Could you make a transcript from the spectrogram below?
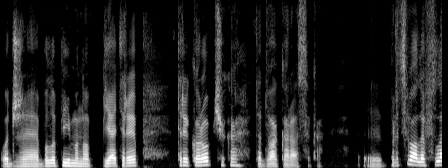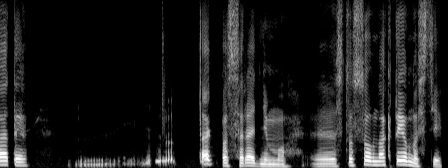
Отже, було піймано 5 риб, 3 коробчика та 2 карасика. Е, Працювали флети. Ну, так, посередньому. Е, Стосовно активності,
